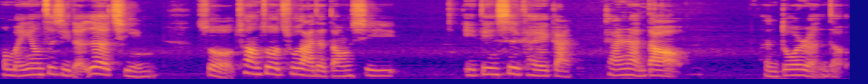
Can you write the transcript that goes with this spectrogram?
我们用自己的热情。所创作出来的东西，一定是可以感感染到很多人的，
